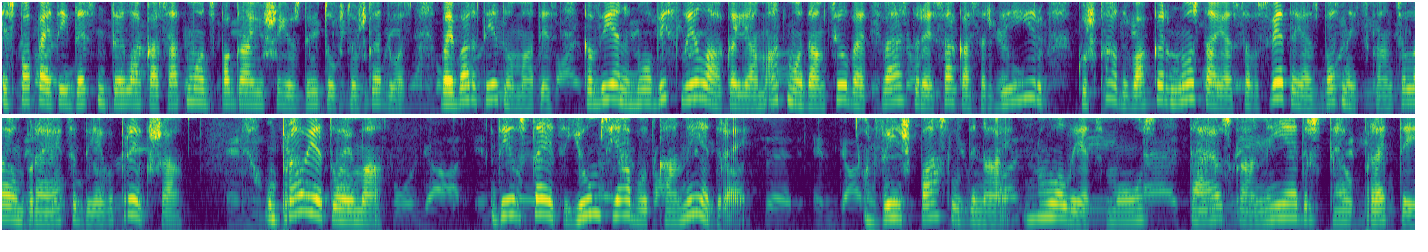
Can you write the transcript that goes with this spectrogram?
Es papētīju desmit lielākās atmodas pagājušajos 2000 gados. Vai varat iedomāties, ka viena no vislielākajām atmodām cilvēces vēsturē sākās ar vīru, kurš kādu vakaru nostājās savas vietējās baznīcas kancelē un brēca Dieva priekšā? Un pravietojumā Dievs teica, jums jābūt kā niedrai. Un viņš pasludināja, noliec mūs, tēvs kā niedras tev pretī.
